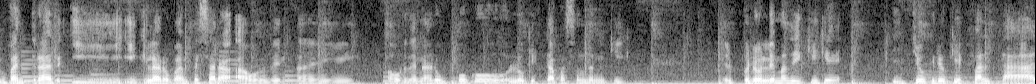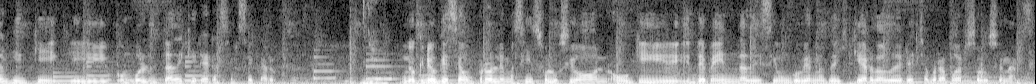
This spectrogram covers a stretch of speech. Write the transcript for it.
va a entrar y, claro, va a empezar a, a, a ordenar un poco lo que está pasando en Iquique. El problema de Iquique yo creo que falta alguien que, con voluntad de querer hacerse cargo. No creo que sea un problema sin solución o que dependa de si un gobierno es de izquierda o de derecha para poder solucionarse.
